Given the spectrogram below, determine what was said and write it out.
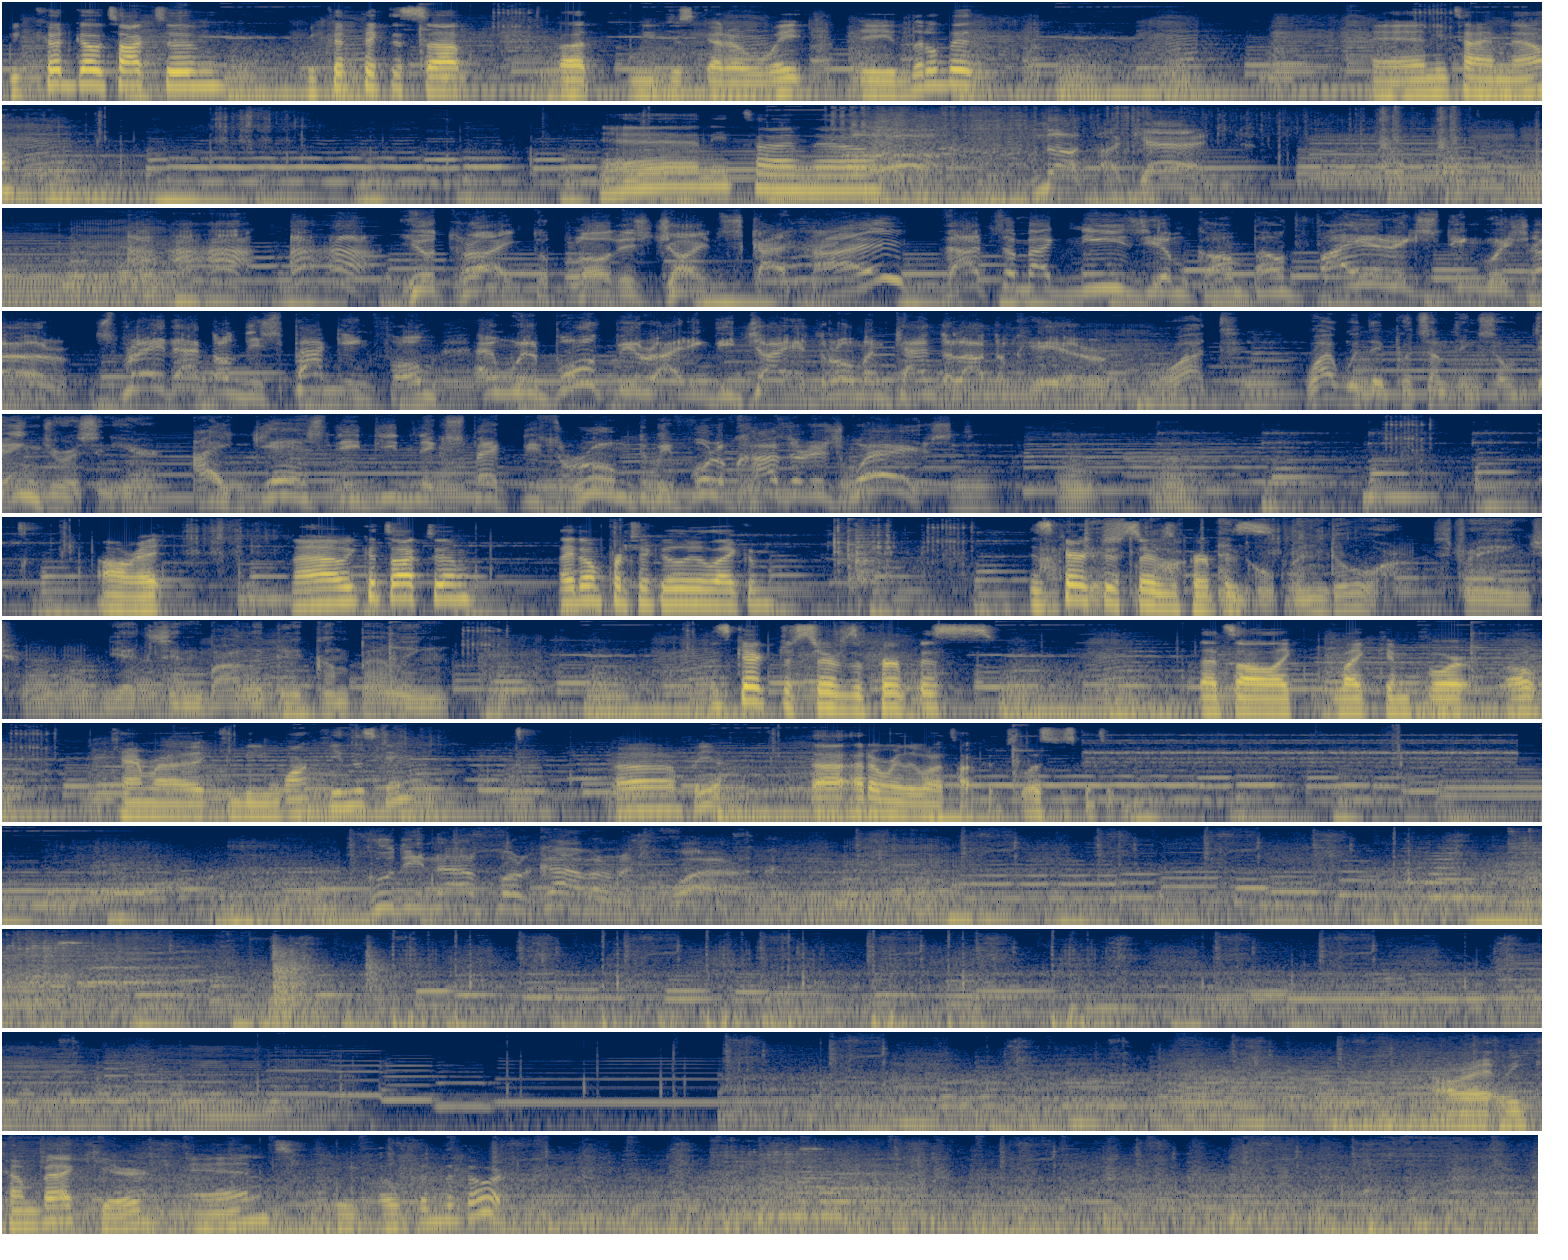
We could go talk to him. We could pick this up, but we just gotta wait a little bit. Anytime now. Anytime now. Not again! You trying to blow this joint sky high? That's a magnesium compound fire extinguisher! Spray that on this packing foam and we'll both be riding the giant Roman candle out of here! What? Why would they put something so dangerous in here? I guess they didn't expect this room to be full of hazardous waste! Alright. Now we could talk to him. I don't particularly like him. His character serves a locked an purpose. open door. Strange, yet symbolically compelling. His character serves a purpose. That's all I like him for. Oh, camera can be wonky in this game. Uh, but yeah, uh, I don't really want to talk to him, so let's just continue. Good enough for government work. Alright, we come back here and we open the door.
